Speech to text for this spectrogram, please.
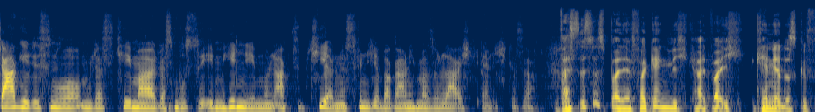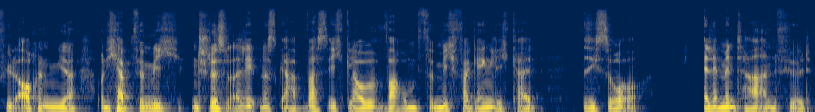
da geht es nur um das Thema, das musst du eben hinnehmen und akzeptieren. Das finde ich aber gar nicht mal so leicht, ehrlich gesagt. Was ist es bei der Vergänglichkeit? Weil ich kenne ja das Gefühl auch in mir und ich habe für mich ein Schlüsselerlebnis gehabt, was ich glaube, warum für mich Vergänglichkeit sich so elementar anfühlt.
